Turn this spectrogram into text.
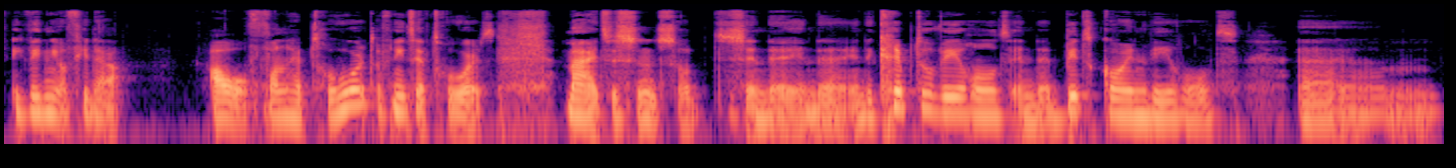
Ik weet niet of je daar al van hebt gehoord of niet hebt gehoord, maar het is een soort, het is in de, in de, in de crypto-wereld, in de bitcoin-wereld. Um,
